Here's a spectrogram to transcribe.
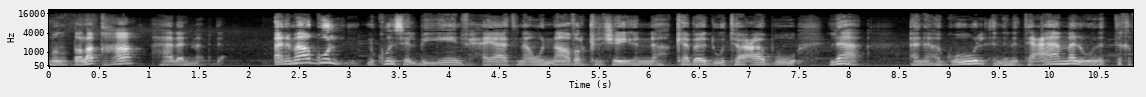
منطلقها هذا المبدأ. أنا ما أقول نكون سلبيين في حياتنا ونناظر كل شيء إنه كبد وتعب و... لا أنا أقول إن نتعامل ونتخذ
